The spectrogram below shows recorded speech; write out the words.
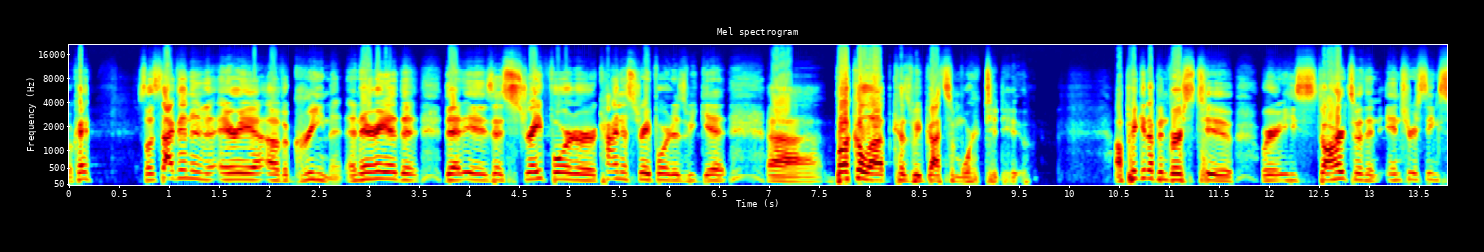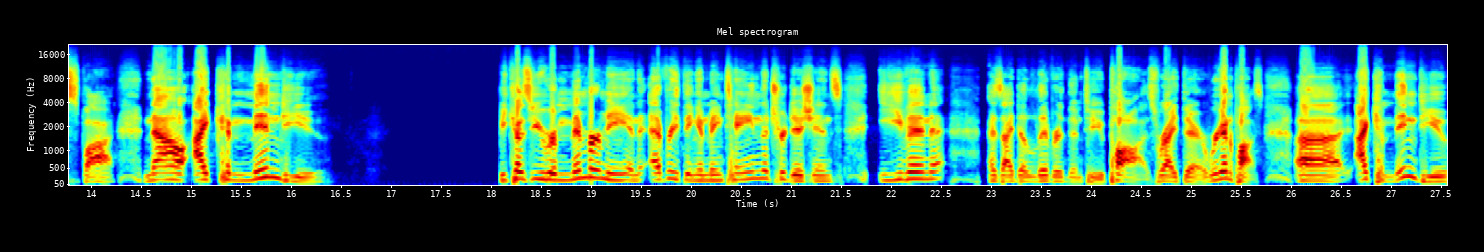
Okay? So let's dive into an area of agreement, an area that, that is as straightforward or kind of straightforward as we get. Uh, buckle up because we've got some work to do. I'll pick it up in verse 2 where he starts with an interesting spot. Now I commend you because you remember me in everything and maintain the traditions, even as I delivered them to you. Pause right there. We're going to pause. Uh, I commend you.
